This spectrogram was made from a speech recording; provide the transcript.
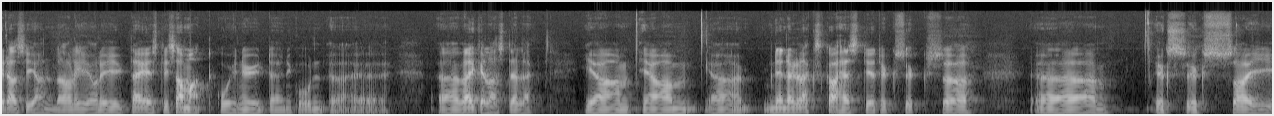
edasi anda, oli, oli täiesti samad kui nüüd äh, nagu äh, äh, väikelastele. ja, ja, ja nendel läks ka hästi, et üks, üks äh,, üks, üks sai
